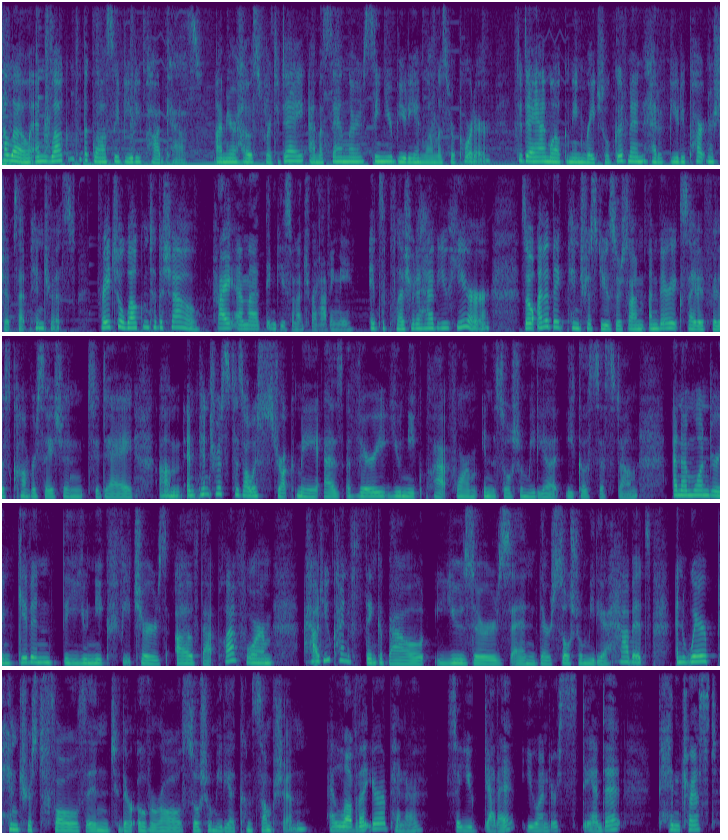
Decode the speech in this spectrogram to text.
Hello, and welcome to the Glossy Beauty Podcast. I'm your host for today, Emma Sandler, Senior Beauty and Wellness Reporter. Today, I'm welcoming Rachel Goodman, Head of Beauty Partnerships at Pinterest. Rachel, welcome to the show. Hi, Emma. Thank you so much for having me. It's a pleasure to have you here. So, I'm a big Pinterest user, so I'm, I'm very excited for this conversation today. Um, and Pinterest has always struck me as a very unique platform in the social media ecosystem. And I'm wondering, given the unique features of that platform, how do you kind of think about users and their social media habits and where Pinterest falls into their overall social media consumption? I love that you're a pinner. So you get it, you understand it. Pinterest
